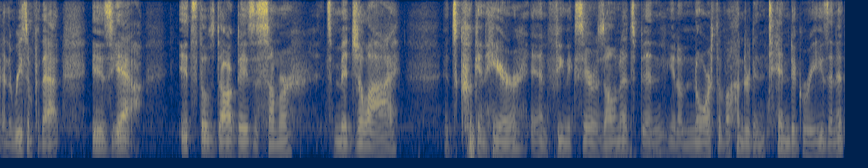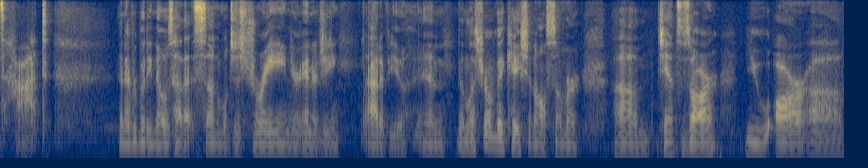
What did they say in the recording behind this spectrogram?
And the reason for that is yeah, it's those dog days of summer it's mid July. It's cooking here in Phoenix, Arizona. It's been, you know, north of 110 degrees and it's hot. And everybody knows how that sun will just drain your energy out of you. And unless you're on vacation all summer, um, chances are you are, uh,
